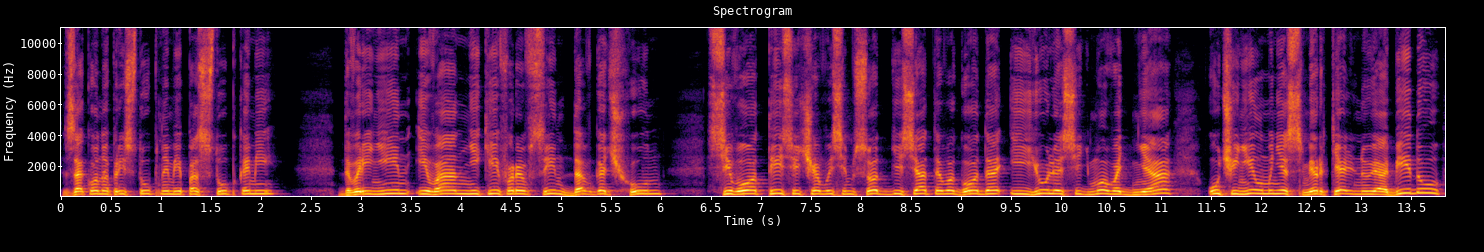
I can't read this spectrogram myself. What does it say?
законопреступными поступками, дворянин Иван Никифоров, сын Давгачхун, сего 1810 года июля 7 дня учинил мне смертельную обиду,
